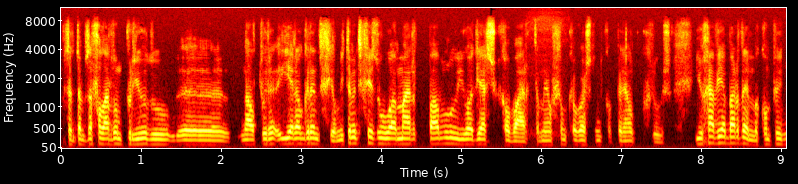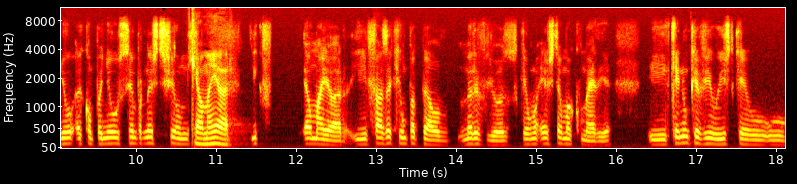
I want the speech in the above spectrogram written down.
Portanto, estamos a falar de um período uh, na altura, e era um grande filme. E também fez o Amar Pablo e o Odiar Escobar, que também é um filme que eu gosto muito com o Penélope Cruz. E o Javier Bardem acompanhou- acompanhou-o sempre nestes filmes Que é o maior. e que é o maior e faz aqui um papel maravilhoso, que é uma, esta é uma comédia e quem nunca viu isto, que é o,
